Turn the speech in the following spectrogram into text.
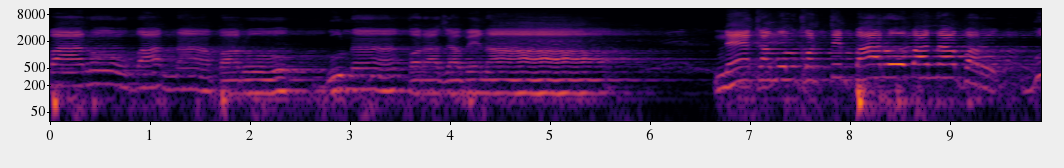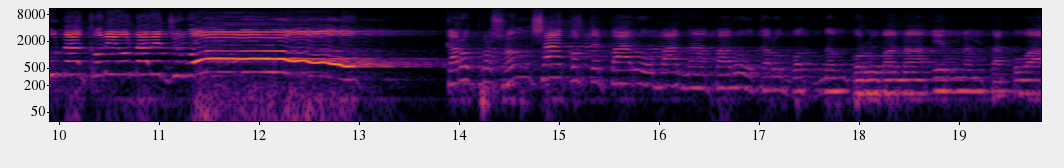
পারো বা না পারো গুণা করা যাবে না। ন্যাক আমল করতে পারো বা না পারো গুণা করিও না রে যুবক। কারও প্রশংসা করতে পারো বা না পারো, কারও বদনাম করো বা না, এর নাম তাকোয়া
